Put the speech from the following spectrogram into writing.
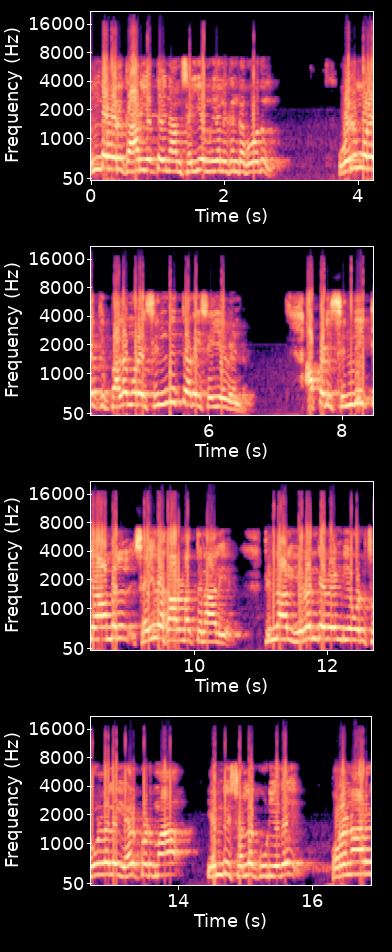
எந்த ஒரு காரியத்தை நாம் செய்ய முயலுகின்ற போதும் ஒரு முறைக்கு பல முறை சிந்தித்து அதை செய்ய வேண்டும். அப்படி சிந்திக்காமல் செய்த காரணத்தினாலே பின்னால் இறங்க வேண்டிய ஒரு சூழ்நிலை ஏற்படுமா என்று சொல்லக்கூடியதை புறநாறு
